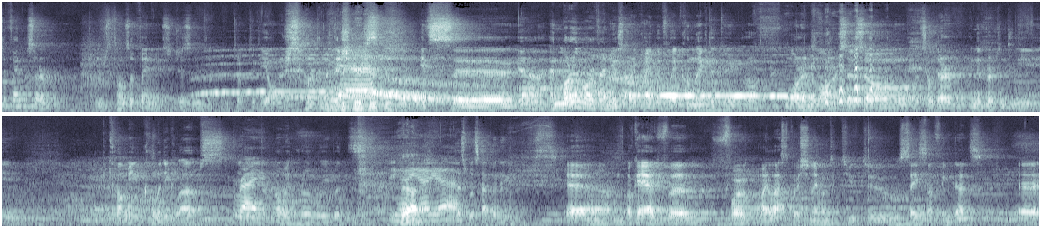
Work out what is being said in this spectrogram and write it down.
the venues are. There's tons of venues. You just need to talk to the owners or the Yeah. managers. It's uh, yeah, and more and more venues are kind of like connected to improv more and more. so so so they're inadvertently becoming comedy clubs. They Right. don't know it probably, but Yeah, Yeah. yeah, yeah. that's what's happening. Um, okay, I've, uh, for my last question, I wanted you to say something that uh,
